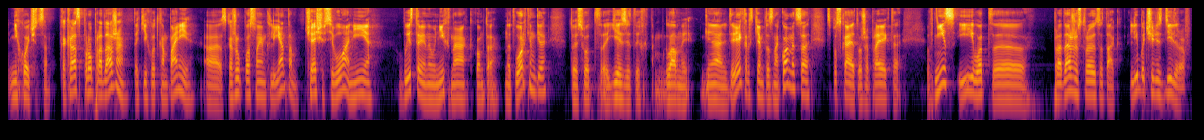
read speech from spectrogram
не хочется. Как раз про продажи таких вот компаний э, скажу по своим клиентам. Чаще всего они выстроены у них на каком-то нетворкинге, то есть вот ездит их там, главный генеральный директор, с кем-то знакомится, спускает уже проекты вниз, и вот э, продажи строятся так. Либо через дилеров.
